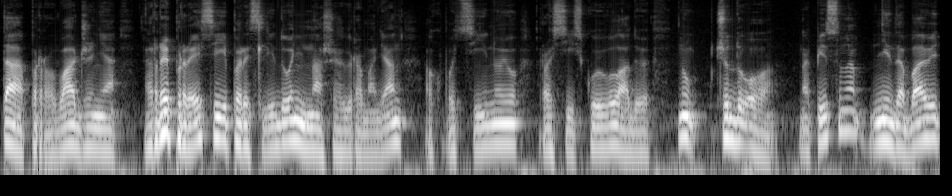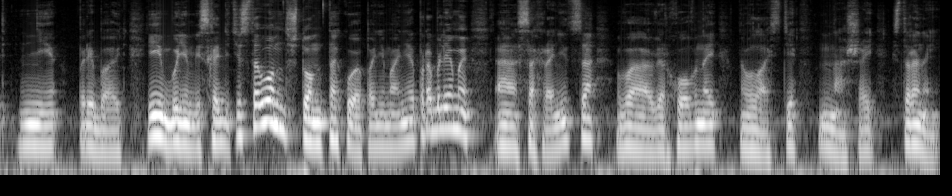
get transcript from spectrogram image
та провадження репресії переслідувань наших громадян окупаційною російською владою. Ну, чудово написано не добавить, не прибавить. И будем исходить из того, что такое понимание проблемы а, сохранится в верховной власти нашей страны,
